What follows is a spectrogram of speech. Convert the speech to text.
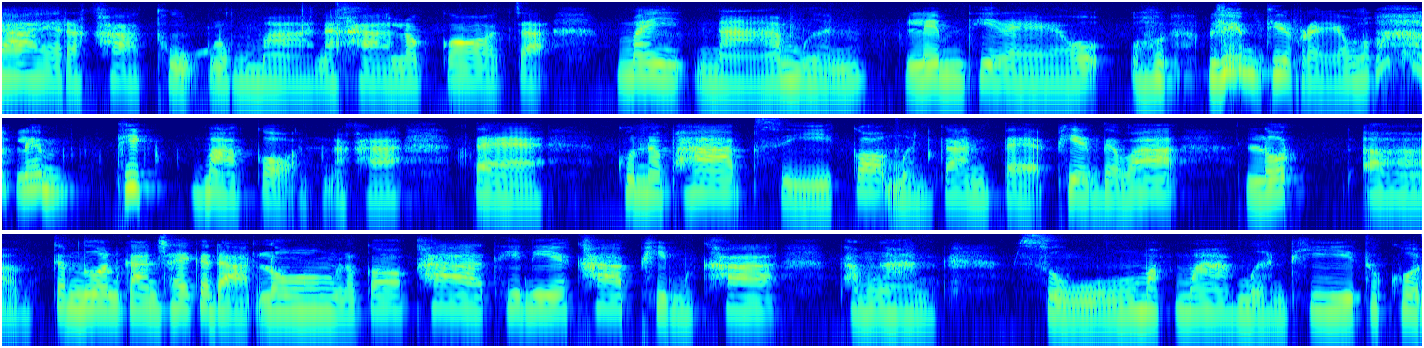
ได้ราคาถูกลงมานะคะ แล้วก็จะไม่หนาเหมือนเล่มที่แล้ว เล่มที่แล้ว เล่มที่มาก่อนนะคะ แต่คุณภาพสีก็เหมือนกันแต่เพียงแต่ว่าลดจำนวนการใช้กระดาษลง แล้วก็ค่าที่นี่ค่าพิมพ์ค่าทำงานสูงมาก ๆ เหมือนที่ทุกคน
